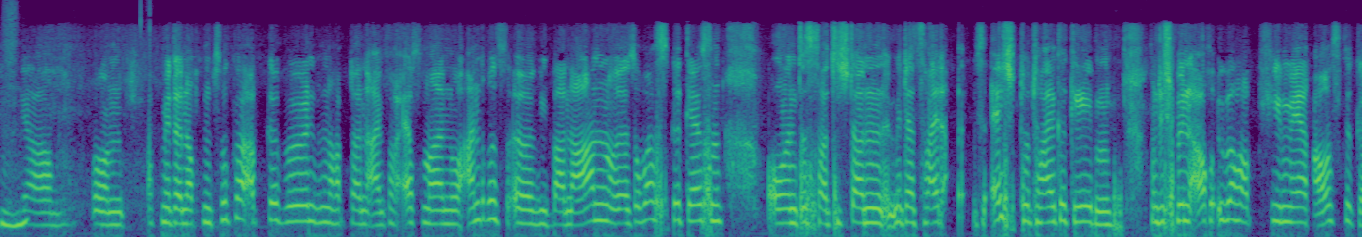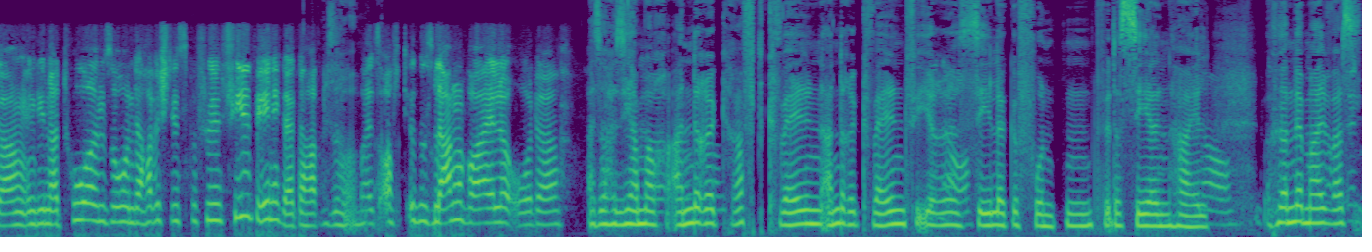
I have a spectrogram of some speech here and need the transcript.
mhm. ja, und habe mir dann auch den Zucker abgewöhnt und habe dann einfach erstmal nur anderes äh, wie Bananen oder sowas gegessen. Und das hat sich dann mit der Zeit echt total gegeben. Und ich bin auch überhaupt viel mehr rausgegangen in die Natur und so. Und da habe ich dieses Gefühl viel weniger gehabt. So. Weil es oft ist es Langeweile oder also Sie haben auch andere Kraftquellen, andere Quellen für Ihre genau. Seele gefunden, für das Seelenheil. Genau. Hören wir mal was.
